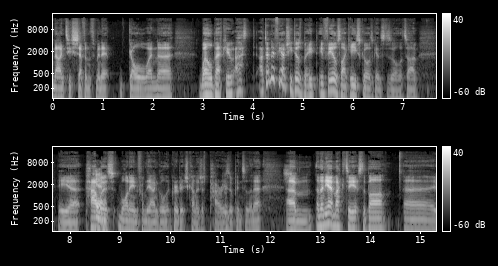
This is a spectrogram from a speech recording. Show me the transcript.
97th minute goal when uh, Welbeck, who I, I don't know if he actually does, but it, it feels like he scores against us all the time. He uh, powers one in from the angle that Grbic kind of just parries up into the net. Um, and then, yeah, McAtee hits the bar uh,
